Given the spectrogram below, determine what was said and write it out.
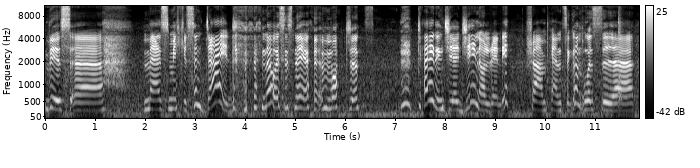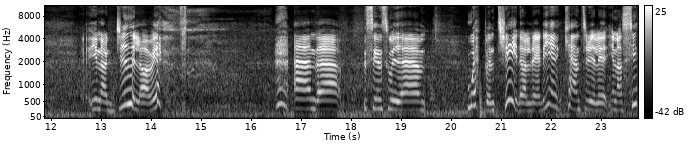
this uh, Mads Mikkelsen died. no, what's his name? Mortens died in G.I. Jane already from Pentagon was uh, you know, deal of it. and uh, since we um, weapon trade already, can't really, you know, sit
